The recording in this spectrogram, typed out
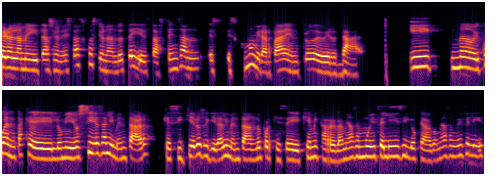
pero en la meditación estás cuestionándote y estás pensando, es, es como mirar para adentro de verdad. Y me doy cuenta que lo mío sí es alimentar, que sí quiero seguir alimentando porque sé que mi carrera me hace muy feliz y lo que hago me hace muy feliz,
